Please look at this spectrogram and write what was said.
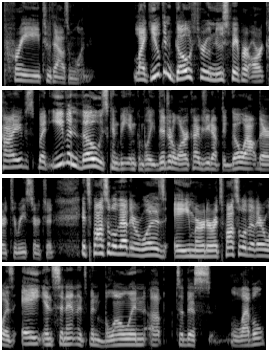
pre 2001 like you can go through newspaper archives, but even those can be incomplete. Digital archives, you'd have to go out there to research it. It's possible that there was a murder. It's possible that there was a incident and it's been blown up to this level.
